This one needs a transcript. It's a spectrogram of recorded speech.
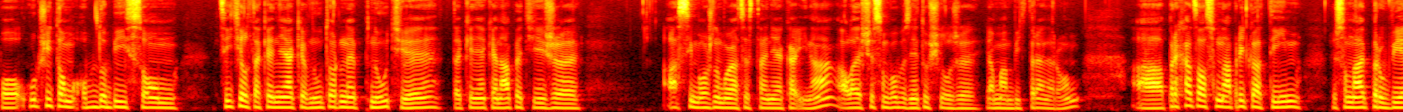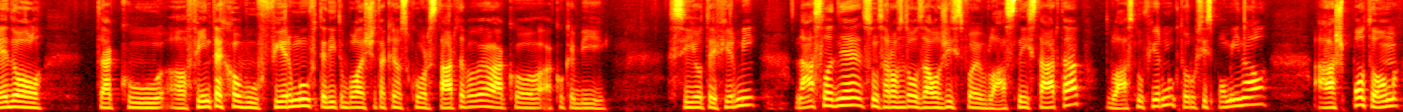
po určitom období som cítil také nejaké vnútorné pnutie, také nejaké napätie, že asi možno moja cesta je nejaká iná, ale ešte som vôbec netušil, že ja mám byť trénerom. A prechádzal som napríklad tým, že som najprv viedol takú e, fintechovú firmu, vtedy to bola ešte takého skôr startupového, ako, ako keby CEO tej firmy. Následne som sa rozhodol založiť svoj vlastný startup, vlastnú firmu, ktorú si spomínal. A až potom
